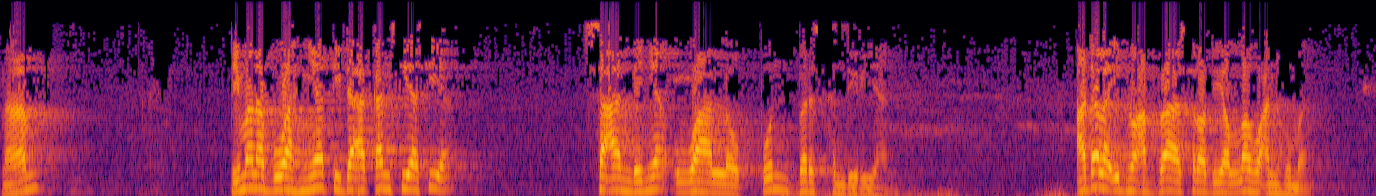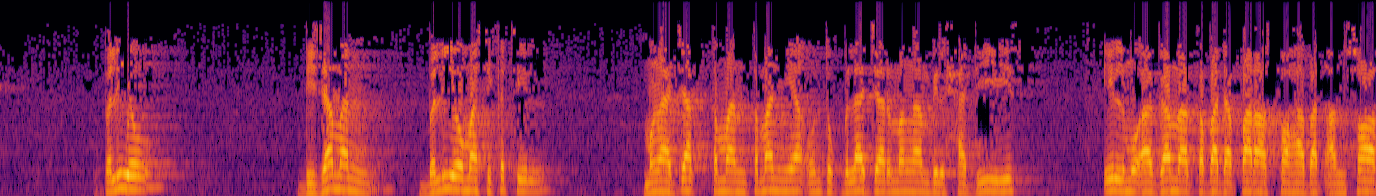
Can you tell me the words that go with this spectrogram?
Nam, di mana buahnya tidak akan sia-sia seandainya walaupun bersendirian. Adalah Ibnu Abbas radhiyallahu anhuma. Beliau di zaman beliau masih kecil mengajak teman-temannya untuk belajar mengambil hadis ilmu agama kepada para sahabat Ansar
